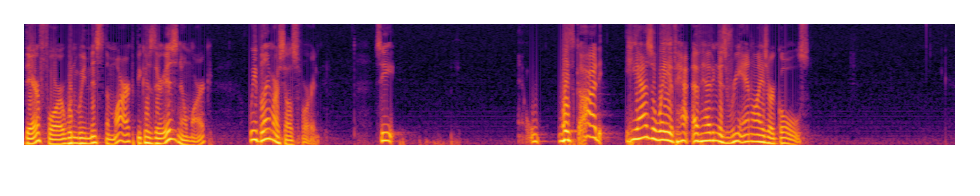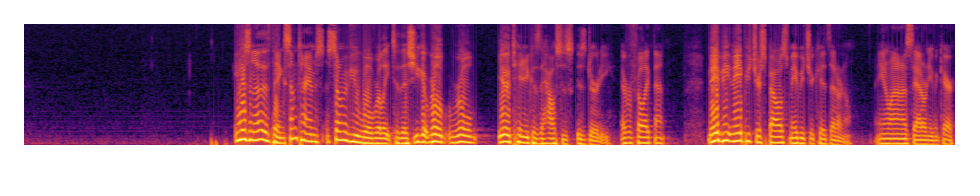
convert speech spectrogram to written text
Therefore, when we miss the mark, because there is no mark, we blame ourselves for it. See, with God, He has a way of, ha of having us reanalyze our goals. Here's another thing. Sometimes, some of you will relate to this. You get real, real irritated because the house is, is dirty. Ever feel like that? Maybe, maybe it's your spouse, maybe it's your kids, I don't know. You know, honestly, I don't even care.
